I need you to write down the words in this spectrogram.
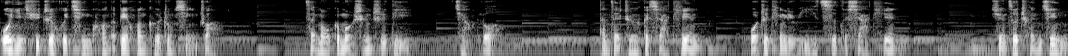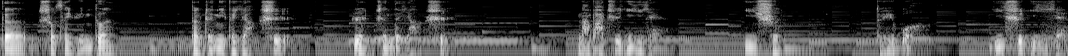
我也许只会轻狂地变换各种形状，在某个陌生之地降落。但在这个夏天，我只停留一次的夏天，选择沉静地守在云端，等着你的仰视，认真的仰视，哪怕只一眼，一瞬。对我，已是一眼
